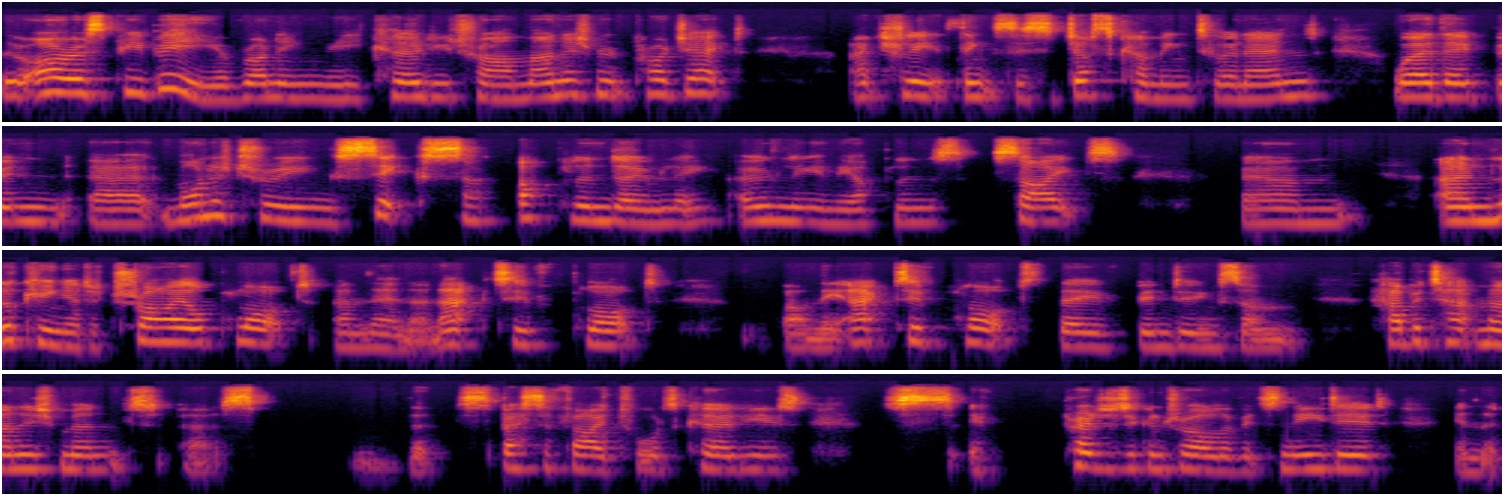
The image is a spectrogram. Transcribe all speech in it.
The RSPB are running the Curlew Trial Management Project. Actually, it thinks this is just coming to an end, where they've been uh, monitoring six upland only, only in the uplands sites, um, and looking at a trial plot and then an active plot. On the active plot, they've been doing some habitat management uh, that's specified towards curlews, if predator control if it's needed. In the,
